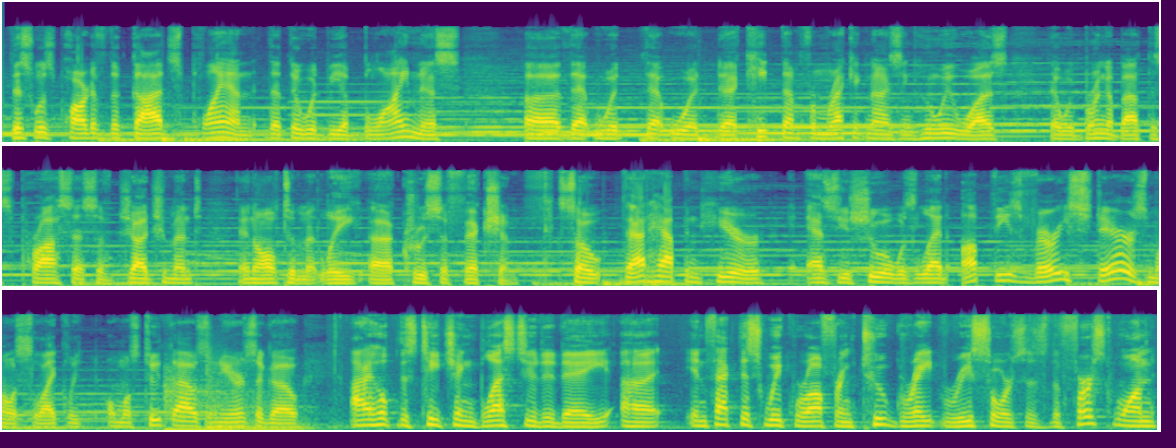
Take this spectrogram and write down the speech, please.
This was part of the God's plan that there would be a blindness uh, that would that would uh, keep them from recognizing who he was, that would bring about this process of judgment and ultimately uh, crucifixion. So that happened here as Yeshua was led up these very stairs, most likely, almost 2,000 years ago. I hope this teaching blessed you today. Uh, in fact, this week we're offering two great resources. The first one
